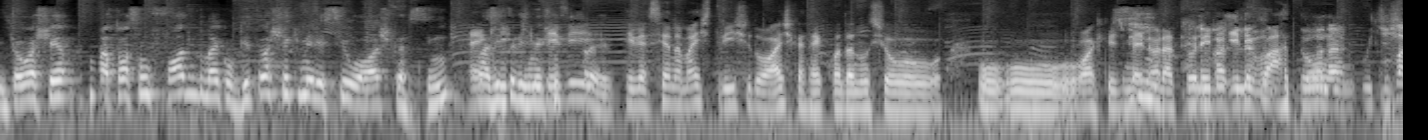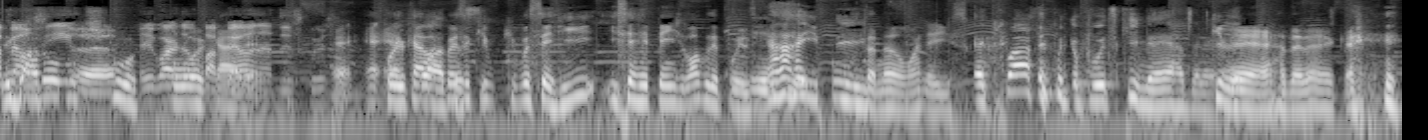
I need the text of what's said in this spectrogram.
Então eu achei uma atuação foda do Michael Keaton, eu achei que merecia o Oscar, sim, É mas que- infelizmente que não foi pra teve, ele. teve a cena mais triste do Oscar, né? Quando anunciou o, o Oscar de Sim, melhor ator, ele ele, ele guardou né? o discurso. Ele guardou papelzinho. o discurso. Ele guardou o papel, cara. né, do discurso. É, é- é Foi aquela foda, coisa assim. que, que você ri e se arrepende logo depois. Uhum. Ai, puta, não, olha isso. É tipo, ah, se fudeu, putz, que merda, né? Que É, merda, né, cara?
